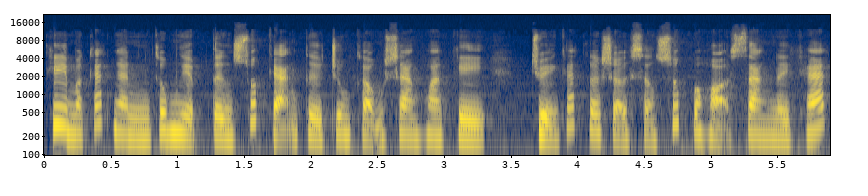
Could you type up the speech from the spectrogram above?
khi mà các ngành công nghiệp từng xuất cảng từ Trung Cộng sang Hoa Kỳ chuyển các cơ sở sản xuất của họ sang nơi khác.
